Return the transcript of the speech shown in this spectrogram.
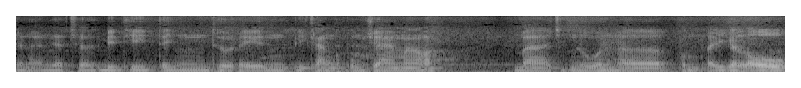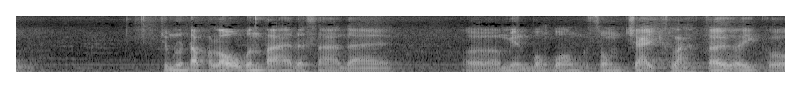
ចំណែកអ្នកធ្វើ BT ទិញទុរេនពីខាងកំពង់ចាមមកបាទចំនួន8គីឡូចំនួន10គីឡូប៉ុន្តែដោយសារតែមានបងបងក៏សុំចែកខ្លះទៅហើយក៏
